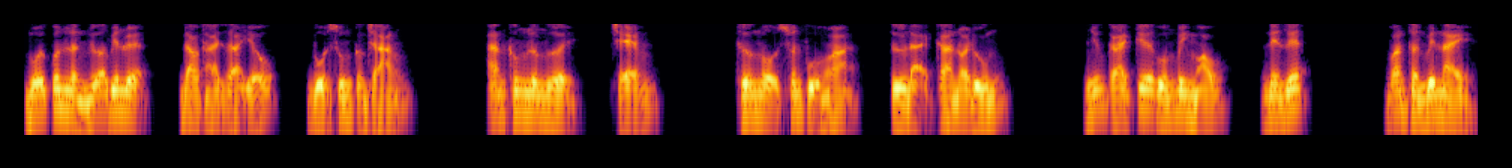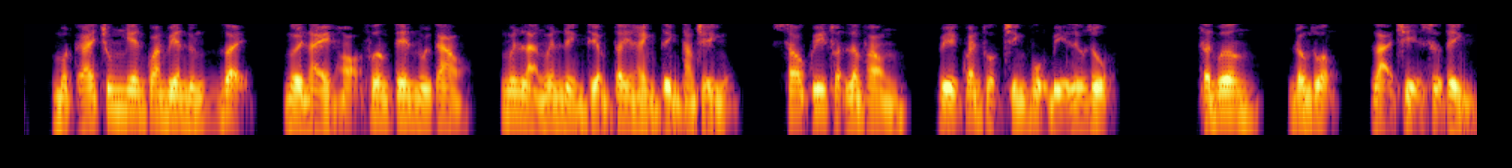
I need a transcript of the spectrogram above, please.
Mỗi quân lần nữa biên luyện, đào thải giả yếu, bổ sung cường tráng an không lương người, chém. Thương ngộ xuân phụ họa, từ đại ca nói đúng. Những cái kia uống binh máu, nên giết. Văn thần bên này, một cái trung niên quan viên đứng dậy, người này họ phương tên núi cao, nguyên là nguyên đỉnh thiểm tây hành tỉnh tham chính, sau quy thuận lâm phòng vì quen thuộc chính vụ bị lưu dụng. Thần vương, đồng ruộng, lại trị sự tỉnh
